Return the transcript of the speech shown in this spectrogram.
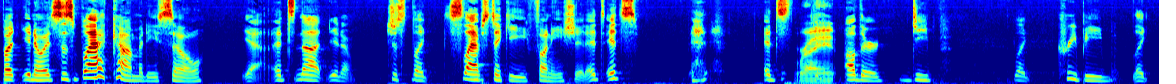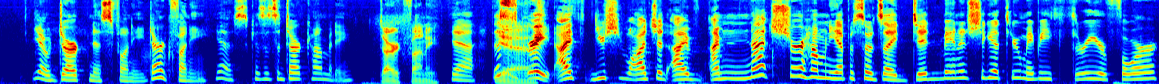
But you know, it's this black comedy, so yeah, it's not, you know, just like slapsticky funny shit. It's it's it's Right. other deep like creepy like you know, darkness funny. Dark funny. Yes, cuz it's a dark comedy. Dark funny. Yeah, this is great. I you should watch it. I I'm not sure how many episodes I did manage to get through. Maybe three or four.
